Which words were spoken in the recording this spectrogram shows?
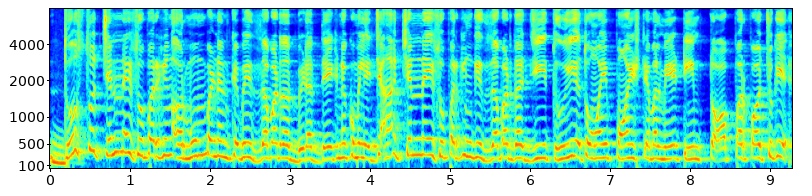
दोस्तों, चेन्नई सुपर किंग और मुंबई इंडियंस के बीच ज़बरदस्त भिड़त देखने को मिली। जहाँ चेन्नई सुपर किंग की ज़बरदस्त जीत हुई है तो वहीं पॉइंट्स टेबल में ये टीम टॉप पर पहुँच चुकी है।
